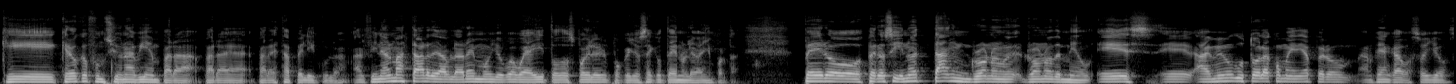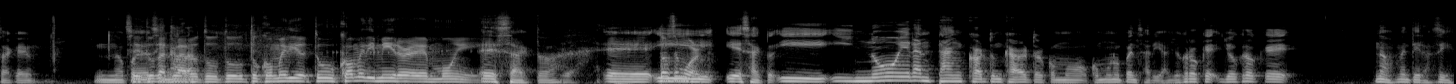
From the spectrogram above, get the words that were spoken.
que creo que funciona bien para, para, para esta película. Al final, más tarde hablaremos, yo voy a ir todo spoiler porque yo sé que a ustedes no les va a importar. Pero, pero sí, no es tan run of, run of the mill. Es, eh, a mí me gustó la comedia, pero al fin y al cabo soy yo, o sea que no Sí, puedo tú decir estás nada. claro. Tu, tu, tu, comedy, tu comedy meter es muy... Exacto. Eh, Doesn't y, work. y exacto. Y, y no eran tan cartoon character como, como uno pensaría. Yo creo que, yo creo que. No, mentira, sí,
